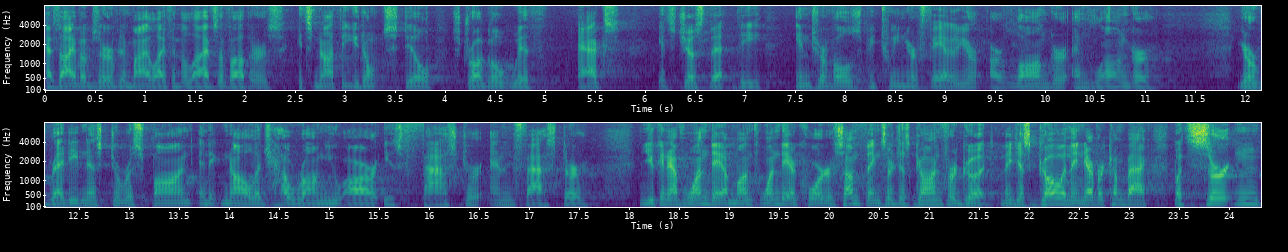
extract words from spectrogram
as I've observed in my life and the lives of others, it's not that you don't still struggle with X, it's just that the intervals between your failure are longer and longer. Your readiness to respond and acknowledge how wrong you are is faster and faster. You can have one day a month, one day a quarter. Some things are just gone for good and they just go and they never come back. But certain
